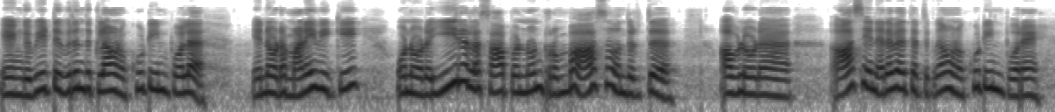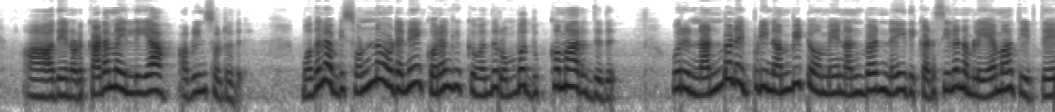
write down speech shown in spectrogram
எங்கள் வீட்டு விருந்துக்கெலாம் உன்னை கூட்டின்னு போல. என்னோட மனைவிக்கு உன்னோட ஈரலை சாப்பிட்ணுன்னு ரொம்ப ஆசை வந்துடுத்து. அவளோட ஆசையை நிறைவேற்றுறதுக்கு தான் உன்னை கூட்டின்னு போகிறேன் அது என்னோட கடமை இல்லையா? அப்படின்னு சொல்கிறது முதல்ல அப்படி சொன்ன உடனே குரங்குக்கு வந்து ரொம்ப துக்கமாக இருந்தது. ஒரு நண்பனை இப்படி நம்பிட்டோமே நண்பன்னு இது கடைசியில் நம்மளை ஏமாத்திடுதே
